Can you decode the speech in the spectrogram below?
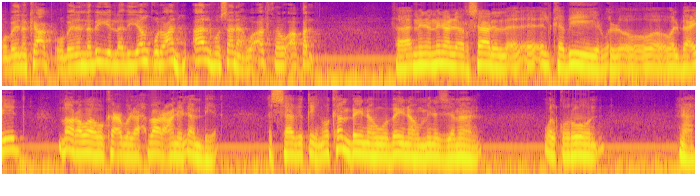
وبين كعب وبين النبي الذي ينقل عنه ألف سنة وأكثر وأقل؟ فمن من الإرسال الكبير والبعيد ما رواه كعب الأحبار عن الأنبياء. السابقين وكم بينه وبينهم من الزمان والقرون. نعم.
